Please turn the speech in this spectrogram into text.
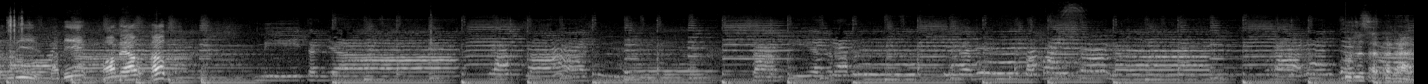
ดุดีวันนี้พร้อมแล้วครับมีจัญญารักษาชีวิตสางเกียรติระลึกและลือต่อไปนานราเริง พุทธศักราช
